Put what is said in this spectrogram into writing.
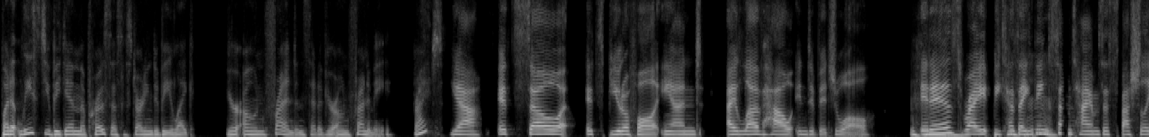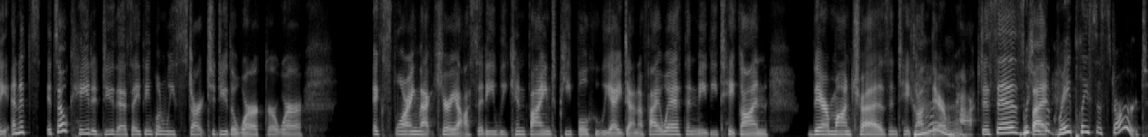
but at least you begin the process of starting to be like your own friend instead of your own frenemy, right? Yeah. It's so it's beautiful and I love how individual Mm-hmm. It is mm-hmm. right because mm-hmm. I think mm-hmm. sometimes especially and it's it's okay to do this. I think when we start to do the work or we're exploring that curiosity, we can find people who we identify with and maybe take on their mantras and take yeah. on their practices. Which but, is a great place to start.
